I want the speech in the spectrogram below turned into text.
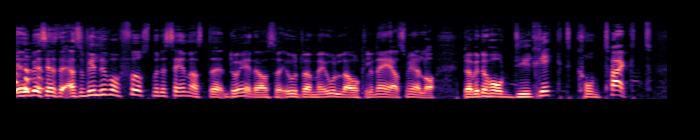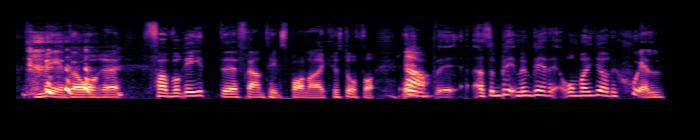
Ja, det är det. Alltså, vill du vara först med det senaste, då är det alltså Odla med Ola och Linnea som gäller. Där vi då har direktkontakt med vår eh, favoritframtidsspanare Kristoffer. Eh, Ja. Alltså, blir- men blir det, om man gör det själv,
